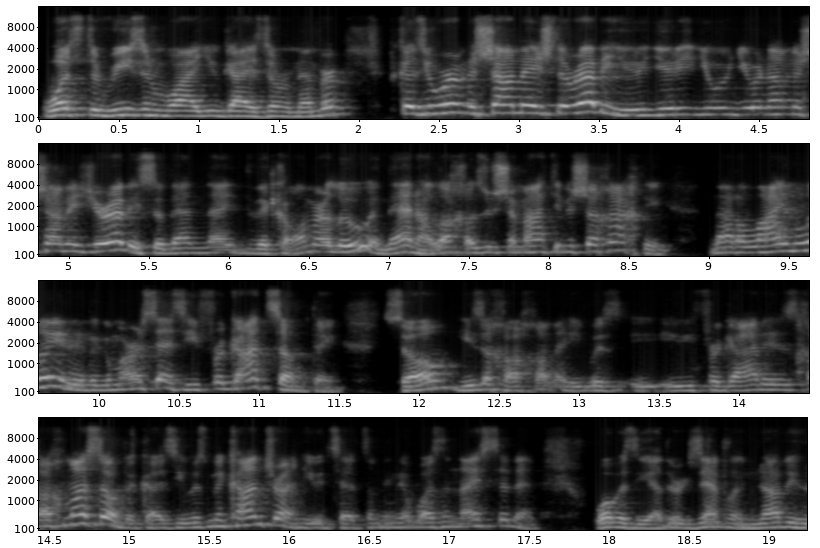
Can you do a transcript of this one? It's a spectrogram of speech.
what's the reason why you guys don't remember? Because you weren't mishamesh the Rebbe. You you you, you were not Rebbe. So then the Kamar Lu, and then halacha zu shamati v'shachachti. Not a line later, the Gemara says he forgot something. So he's a chacham, and he was he, forgot his chachmaso because he was mikantran. He had said something that wasn't nice to them. What was the other example? Navi hu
